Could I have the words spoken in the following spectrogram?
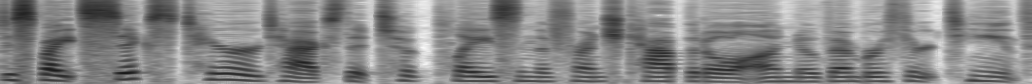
despite six terror attacks that took place in the French capital on November 13th.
